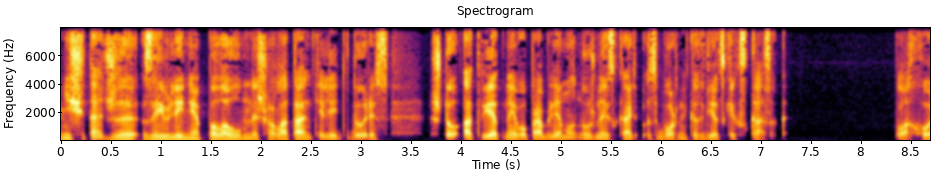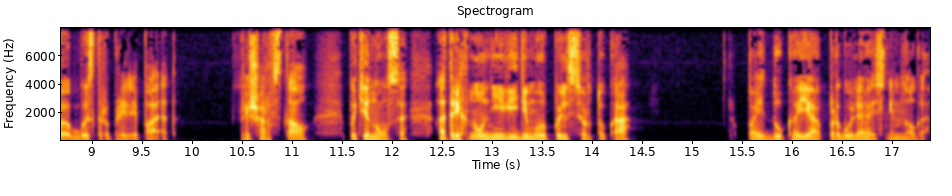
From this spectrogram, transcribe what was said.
Не считать же заявление полоумной шарлатанки леди Дорис, что ответ на его проблему нужно искать в сборниках детских сказок. Плохое быстро прилипает. Ришар встал, потянулся, отряхнул невидимую пыль сюртука. «Пойду-ка я прогуляюсь немного»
